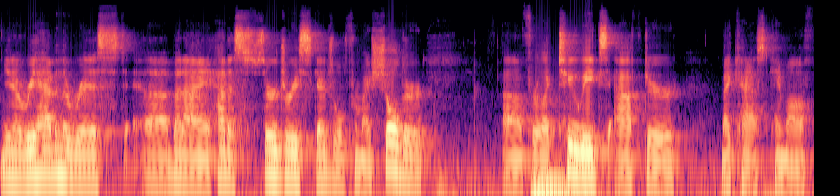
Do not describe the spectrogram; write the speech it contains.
you know, rehabbing the wrist, uh, but I had a surgery scheduled for my shoulder uh, for like two weeks after my cast came off.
